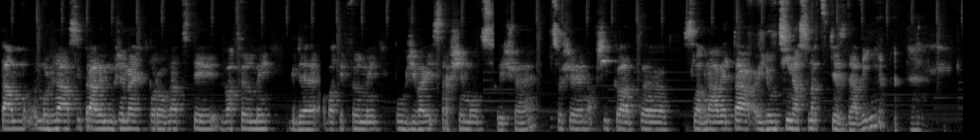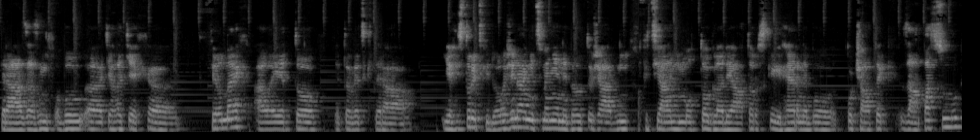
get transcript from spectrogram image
tam možná si právě můžeme porovnat ty dva filmy, kde oba ty filmy používají strašně moc kliše, což je například eh, slavná věta jdoucí na smrt tě zdraví, která zazní v obou eh, těchto těch eh, filmech, ale je to, je to věc, která je historicky doložená, nicméně nebyl to žádný oficiální moto gladiátorských her nebo počátek zápasů.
